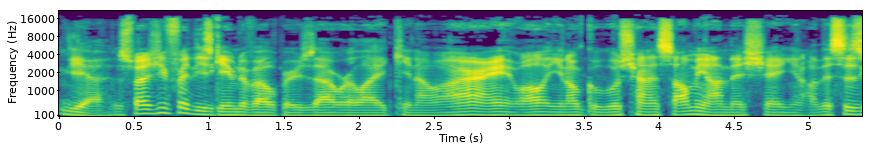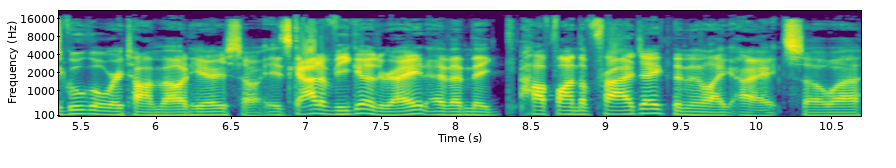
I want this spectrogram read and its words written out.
Yeah, especially for these game developers that were like, you know, all right, well, you know, Google's trying to sell me on this shit. You know, this is Google we're talking about here, so it's got to be good, right? And then they hop on the project and they're like, all right, so uh,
